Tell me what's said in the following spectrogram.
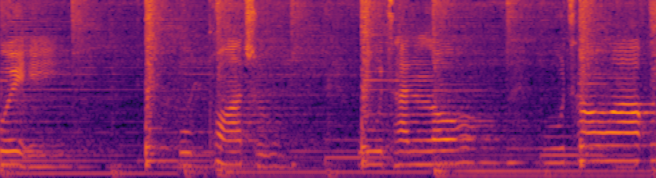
有日晷，有破厝有田路有草仔花，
